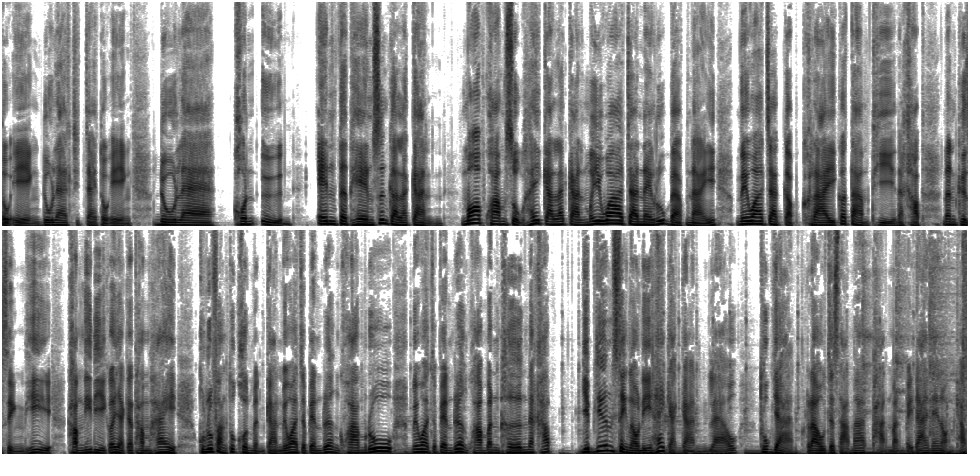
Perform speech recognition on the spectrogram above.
ตัวเอง ดูแลจิตใจตัวเอง ดูแลคนอื่น entertain ซึ่งกันและกัน มอบความสุขให้กันและกัน ไม่ว่าจะในรูปแบบไหน ไม่ว่าจะกับใครก็ตามทีนะครับ นั่นคือสิ่งที่คำนี้ดีก็อยากจะทำให้คุณผู้ฟังทุกคนเหมือนกัน ไม่ว่าจะเป็นเรื่องความรู้ ไม่ว่าจะเป็นเรื่องความบันเทิงนะครับหยิบยื่นสิ่งเหล่านี้ให้แก่กันแล้ว ทุกอย่างเราจะสามารถผ่านมันไปได้แน่นอนครับ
